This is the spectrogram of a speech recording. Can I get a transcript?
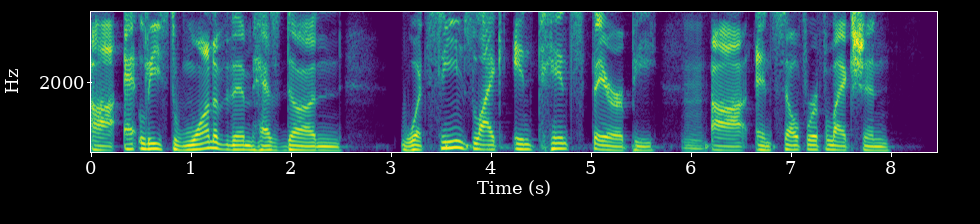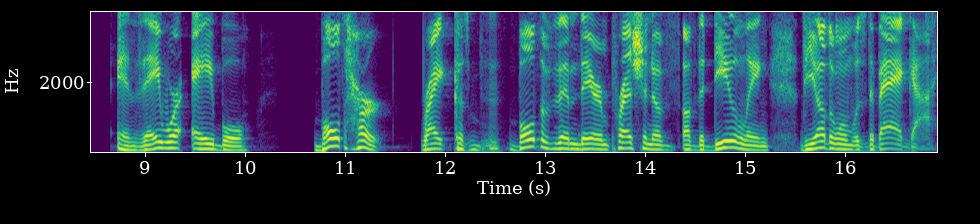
Uh, at least one of them has done what seems like intense therapy uh, and self reflection, and they were able, both hurt, right? Because both of them, their impression of of the dealing, the other one was the bad guy.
